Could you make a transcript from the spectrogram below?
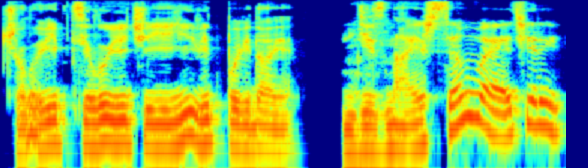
Чоловік, цілуючи її, відповідає: Дізнаєшся ввечері.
